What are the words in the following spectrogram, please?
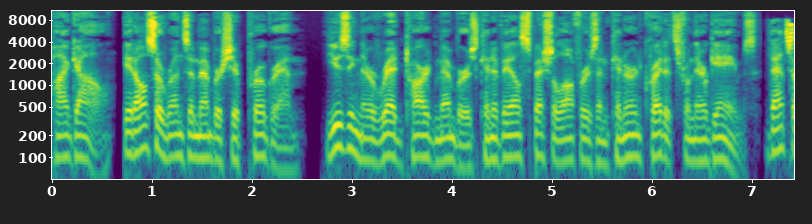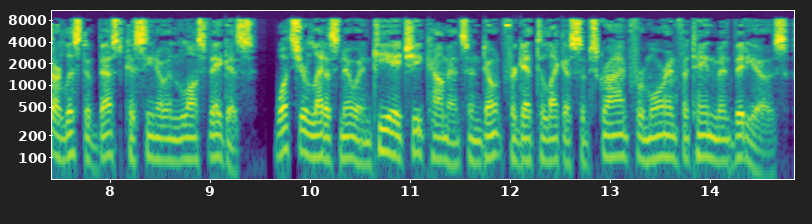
pai gow. It also runs a membership program. Using their red card members can avail special offers and can earn credits from their games. That's our list of best casino in Las Vegas. What's your let us know in THE comments and don't forget to like us subscribe for more infotainment videos.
